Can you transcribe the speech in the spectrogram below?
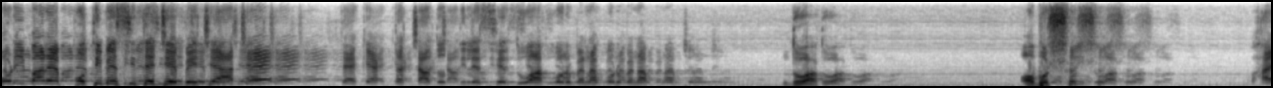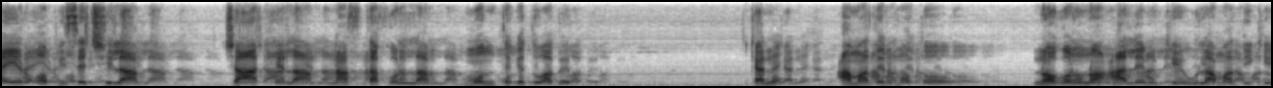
পরিবারে প্রতিবেশীতে যে বেঁচে আছে তাকে একটা চাদর দিলে সে দোয়া করবে না করবে না আপনার জন্য? দোয়া। অবশ্যই। ভাইয়ের অফিসে ছিলাম চা খেলাম, নাস্তা করলাম, মন থেকে দোয়া বের কেন? আমাদের মতো নগণ্য আলেমকে, উলামাদিকে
